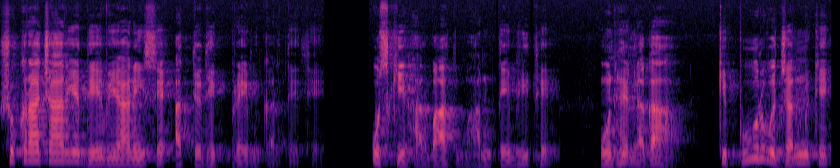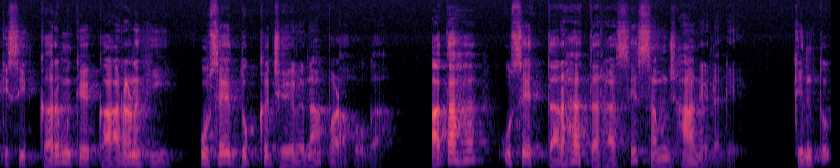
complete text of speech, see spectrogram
शुक्राचार्य देवयानी से अत्यधिक प्रेम करते थे। उसकी हर बात मानते भी थे। उन्हें लगा कि पूर्व जन्म के किसी कर्म के कारण ही उसे दुख झेलना पड़ा होगा। अतः उसे तरह तरह से समझाने लगे। किंतु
